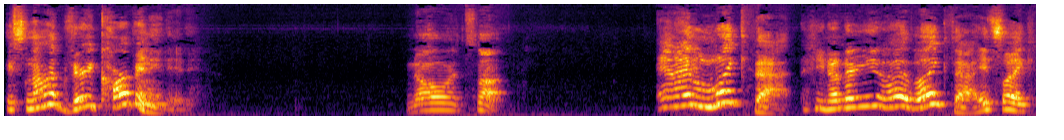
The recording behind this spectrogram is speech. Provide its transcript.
it's not very carbonated. No, it's not. And I like that. You know what I? I like that. It's like,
